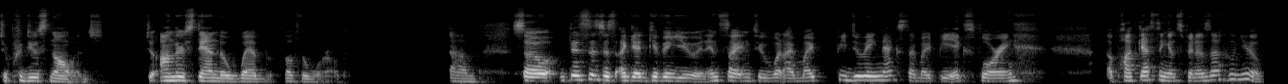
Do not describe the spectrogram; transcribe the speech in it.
to produce knowledge, to understand the web of the world. Um, so this is just again giving you an insight into what I might be doing next. I might be exploring a podcasting in Spinoza. Who knew?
